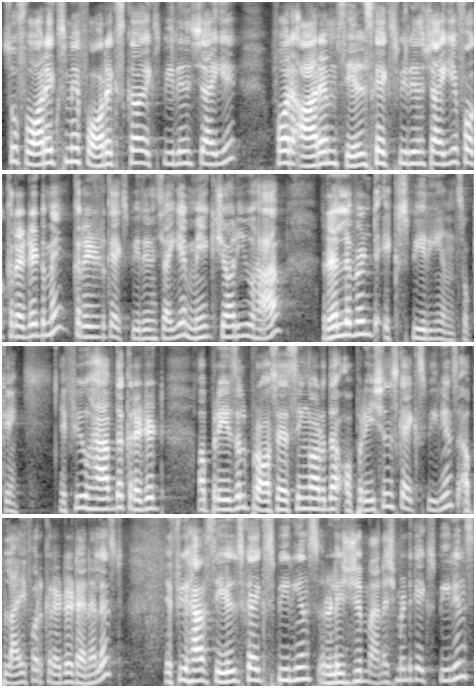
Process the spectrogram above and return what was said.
So Forex में Forex का experience चाहिए. For RM sales का experience चाहिए. For credit में credit का experience चाहिए. Make sure you have relevant experience. Okay. If you have the credit appraisal processing or the operations ka experience, apply for credit analyst. If you have sales ka experience, relationship management ka experience,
